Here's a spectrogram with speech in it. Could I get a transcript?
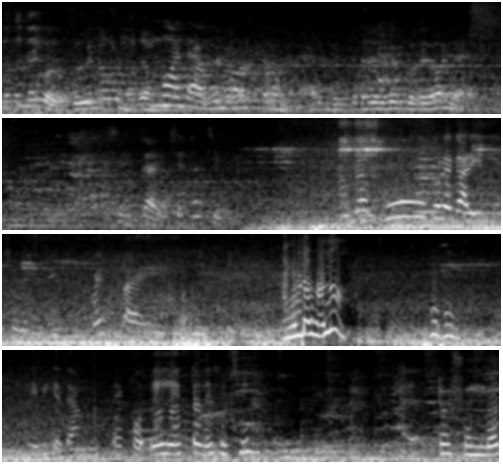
যতটাই বলো করলে না ওর মজা সেটাই সেটা ঠিক। আমরা ভু করে গাড়ি নিয়ে চলে এসেছি। আঙুলটা ভালো? হেভি খেতে আঙুল। দেখো এই একটা দেখেছি। সুন্দর।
